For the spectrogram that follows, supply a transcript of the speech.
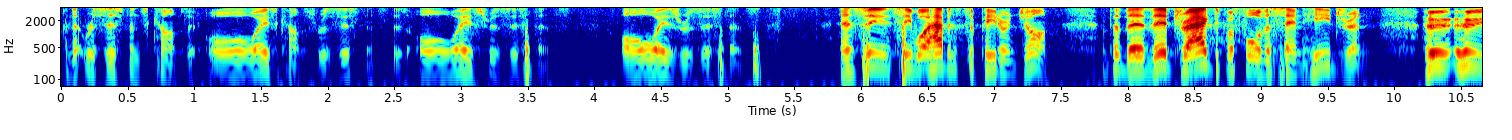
And that resistance comes. It always comes. Resistance. There's always resistance. Always resistance. And see, see what happens to Peter and John. But they're, they're dragged before the Sanhedrin, who, who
